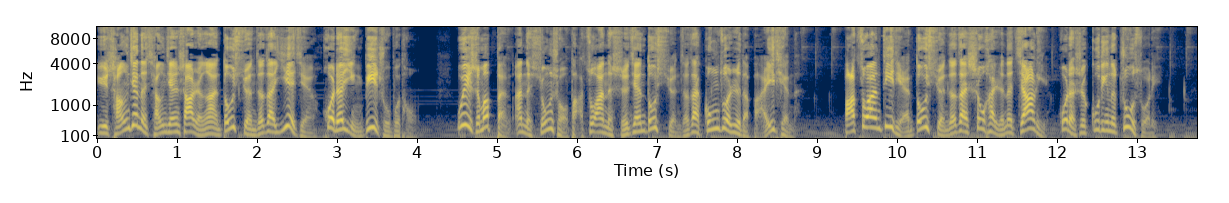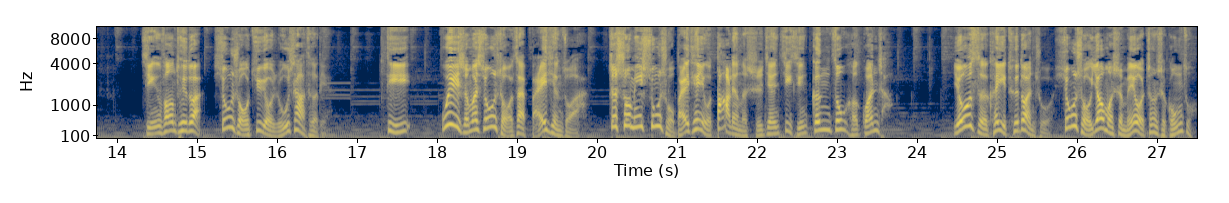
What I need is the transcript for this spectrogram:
与常见的强奸杀人案都选择在夜间或者隐蔽处不同，为什么本案的凶手把作案的时间都选择在工作日的白天呢？把作案地点都选择在受害人的家里或者是固定的住所里。警方推断，凶手具有如下特点：第一，为什么凶手在白天作案？这说明凶手白天有大量的时间进行跟踪和观察。由此可以推断出，凶手要么是没有正式工作，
